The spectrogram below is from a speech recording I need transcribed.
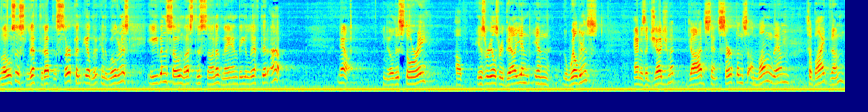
Moses lifted up the serpent in the, wilderness, even so must the Son of Man be lifted up. Now, you know this story of Israel's rebellion in the wilderness, and as a judgment, God sent serpents among them to bite them,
